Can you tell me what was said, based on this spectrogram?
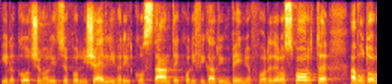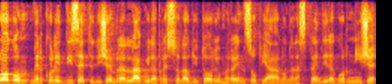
il coach Maurizio Pollicelli per il costante e qualificato impegno a favore dello sport, ha avuto luogo mercoledì 7 dicembre all'Aquila presso l'Auditorium Renzo Piano nella splendida cornice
